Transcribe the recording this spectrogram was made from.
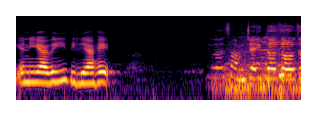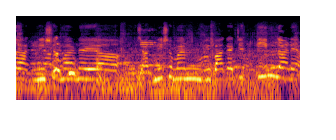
यांनी यावेळी दिली आहे. दिवस आमच्या इथं जवळजवळ अग्निशमन अग्निशमन विभागाची तीन गाड्या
